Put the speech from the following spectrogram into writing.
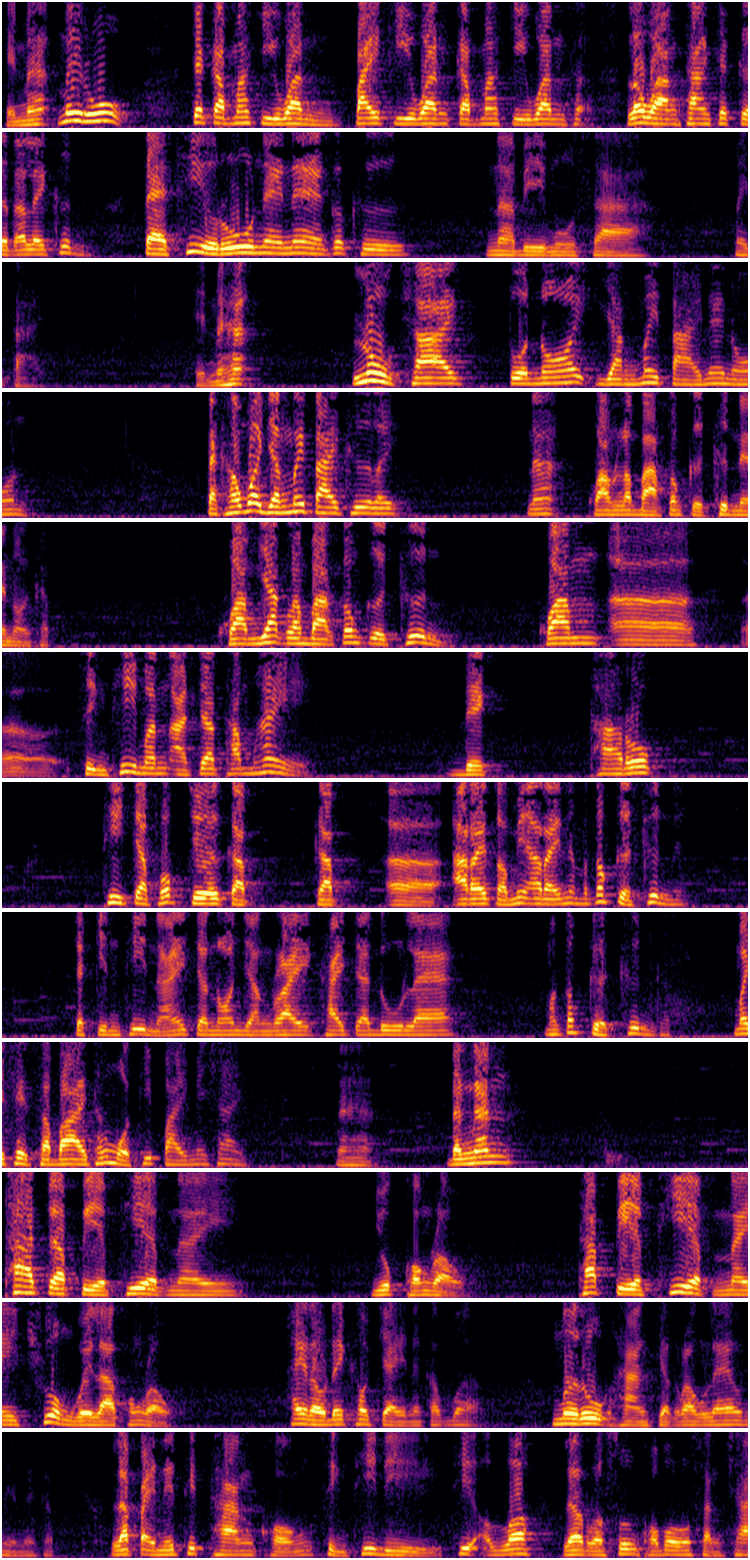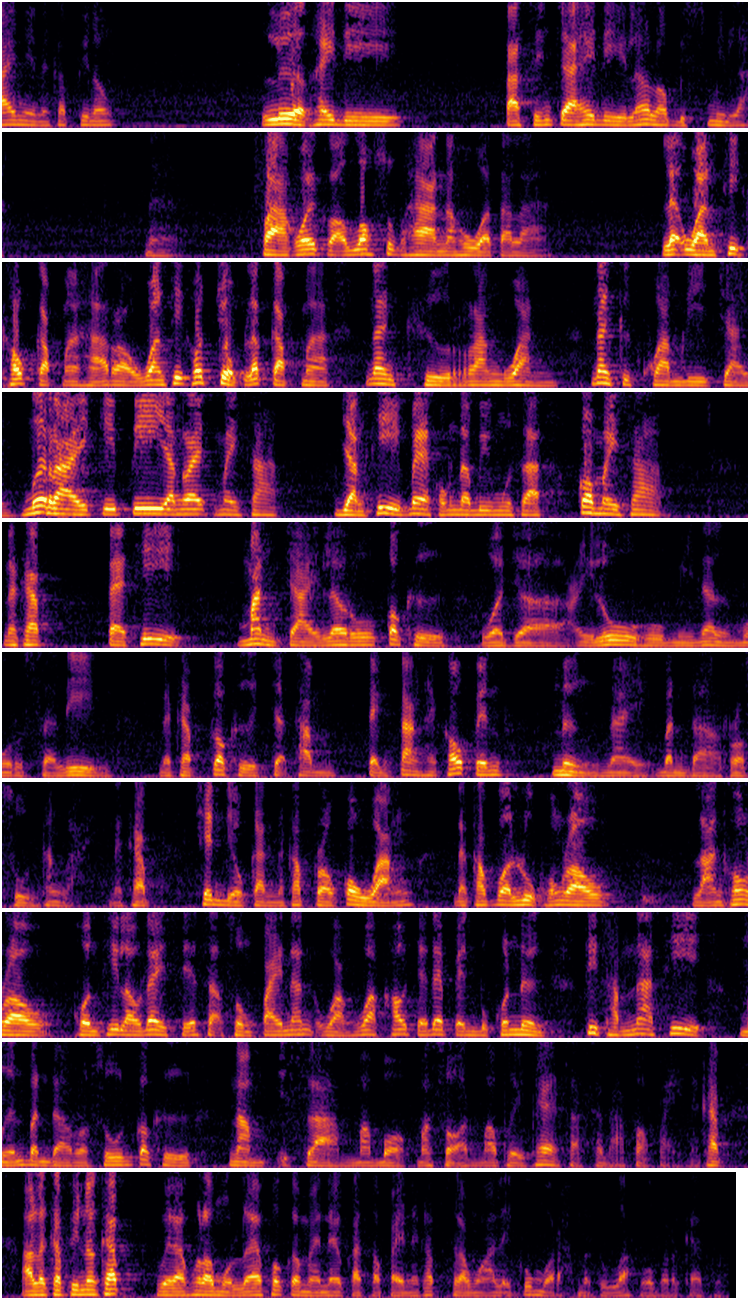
เห็นไหมไม่รู้จะกลับมากี่วัน ไปกี่วันกลับมากี่วัน ระหว่างทางจะเกิดอะไรขึ้น แต่ที่รู้แน่ ๆก็คือ นบีมูซา ไม่ตาย เห็นไหมฮะ ลูกชายตัวน้อยยังไม่ตายแน่นอน แต่คำว่ายังไม่ตายคืออะไรนะ ความลำบากต้องเกิดขึ้นแน่นอนครับ ความยากลำบากต้องเกิดขึ้น ความสิ่งที่มันอาจจะทำให้เด็กทารก ที่จะพบเจอกับกับอะไรต่อไม่อะไรเนี่ยมันต้องเกิดขึ้นจะกินที่ไหนจะนอนอย่างไร ใครจะดูแล มันต้องเกิดขึ้นครับ ไม่ใช่สบายทั้งหมดที่ไปไม่ใช่นะฮะดังนั้นถ้าจะเปรียบเทียบในยุคของเรา ถ้าเปรียบเทียบในช่วงเวลาของเรา ให้เราได้เข้าใจนะครับว่า เมื่อลูกห่างจากเราแล้วเนี่ยนะครับ และไปในทิศทางของสิ่งที่ดีที่อัลลอฮ์และรอซูลของพระองค์สั่งใช้เนี่ยนะครับ พี่น้องเลือกให้ดี ตัดสินใจให้ดีแล้วเราบิสมิลลาห์นะฝากไว้กับอัลลอฮ์สุบฮานะฮูวาตาลา และวันที่เขากลับมาหาเรา วันที่เขาจบแล้วกลับมา นั่นคือรางวัล นั่นคือความดีใจ เมื่อไรกี่ปีอย่างไรไม่ทราบ อย่างที่แม่ของนบีมูซาก็ไม่ทราบนะครับ แต่ที่มั่นใจและรู้ก็คือวะจาอิลูฮูมินัลมุรซาลีนนะครับก็คือจะทำแต่งตั้งให้เขาเป็นหนึ่งในบรรดารอซูลทั้งหลายนะครับ เช่นเดียวกันนะครับ เราก็หวังนะครับว่าลูกของเรา หลานของเราคนที่เราได้เสียสะส่งไปนั้นหวังว่าเขาจะได้เป็นบุคคลหนึ่ง ที่ทำหน้าที่เหมือนบรรดารอซูลก็คือนำอิสลามมาบอกมาสอนมาเผยแพร่ศาสนาต่อไปนะครับเอาละครับพี่น้องครับ เวลาของเราหมดแล้วพบกันใหม่ในโอกาสต่อไปนะครับสลามอะลัยกุมวะราะห์มะตุลลอฮ์วะบะเราะกาตุ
